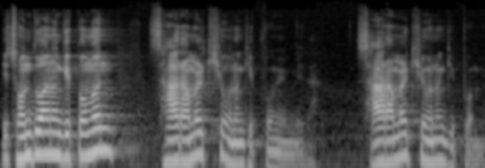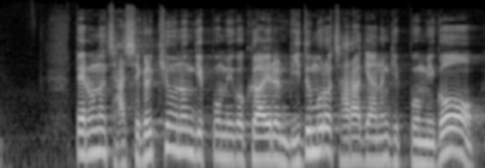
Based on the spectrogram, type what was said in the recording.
이 전도하는 기쁨은 사람을 키우는 기쁨입니다. 사람을 키우는 기쁨이에요. 때로는 자식을 키우는 기쁨이고 그 아이를 믿음으로 자라게 하는 기쁨이고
